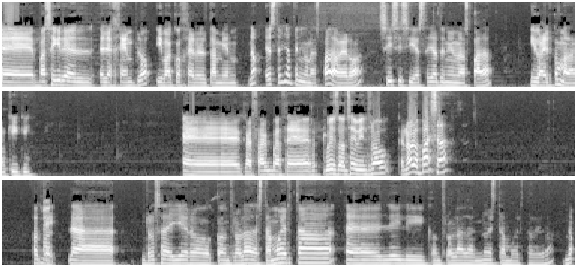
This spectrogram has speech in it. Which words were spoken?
eh, va a seguir el, el ejemplo y va a coger él también. No, este ya tenía una espada, ¿verdad? Sí, sí, sí, este ya tenía una espada. Y va a ir con Madame Kiki. Eh, Garzak va a hacer Wisdom Saving Throw, que no lo pasa. Ok, No. la Rosa de Hierro controlada está muerta. Eh, Lily controlada no está muerta, ¿verdad? No,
